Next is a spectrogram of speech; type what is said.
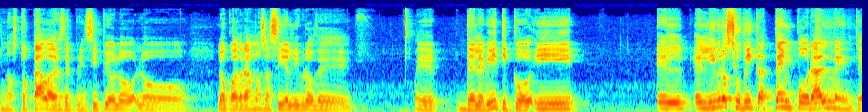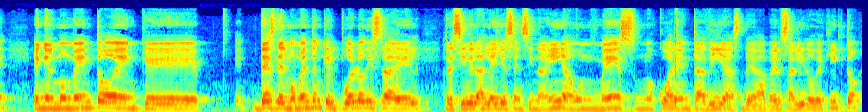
nos tocaba desde el principio, lo, lo, cuadramos así, el libro de, eh, de Levítico. Y el, el libro se ubica temporalmente en el momento en que, desde el momento en que el pueblo de Israel recibe las leyes en Sinaí a un mes, unos 40 días de haber salido de Egipto,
